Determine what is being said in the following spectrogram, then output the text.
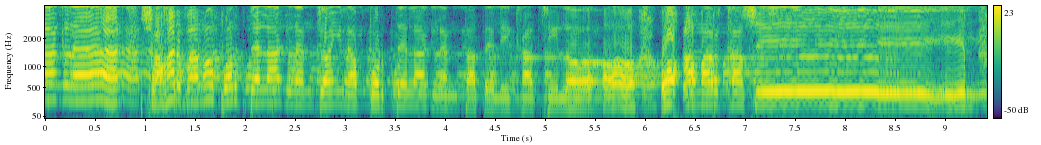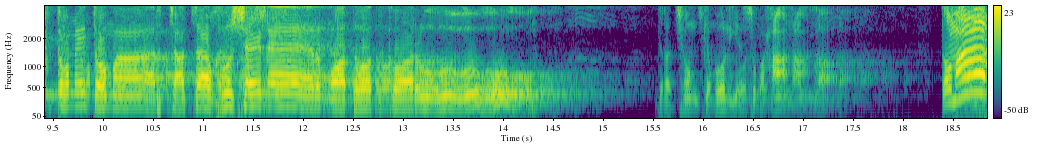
লাগলেন সহারবানো পড়তে লাগলেন, জয়নাব পড়তে লাগলেন, তাতে লেখা ছিল, ও আমার কাসিম তুমি তোমার চাচা হুসেনের মদত করো। যারা সুবহান আল্লাহ তোমার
